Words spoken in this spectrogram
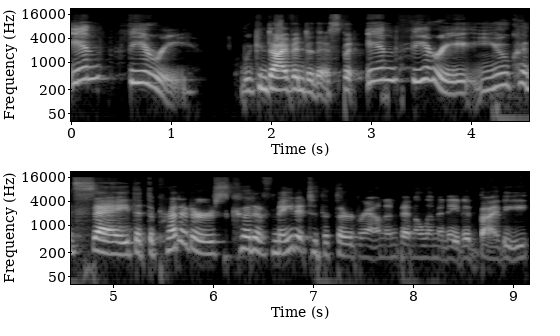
in theory, we can dive into this, but in theory, you could say that the Predators could have made it to the third round and been eliminated by the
